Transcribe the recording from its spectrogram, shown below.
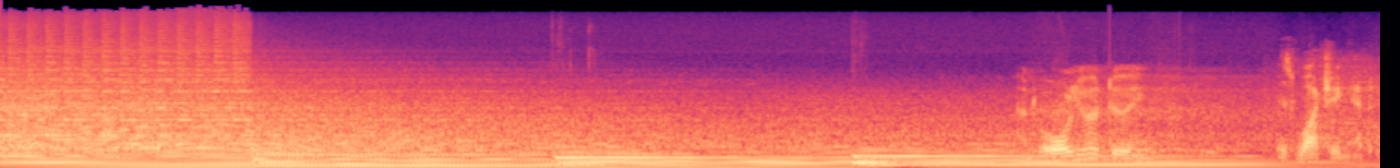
All you're doing is watching it.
